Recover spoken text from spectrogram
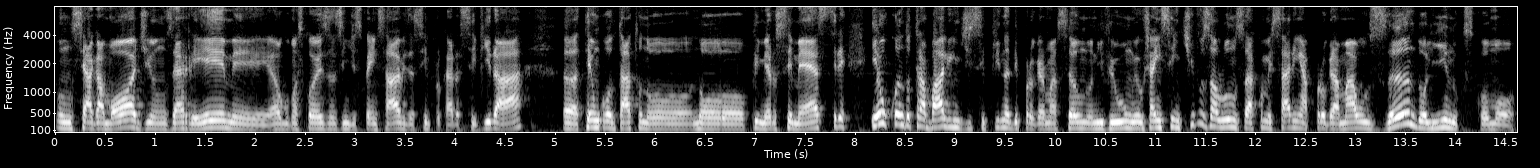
um chmod, uns RM, algumas coisas indispensáveis assim para o cara se virar. Uh, ter um contato no, no primeiro semestre. Eu, quando trabalho em disciplina de programação no nível 1, eu já incentivo os alunos a começarem a programar usando o Linux como,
